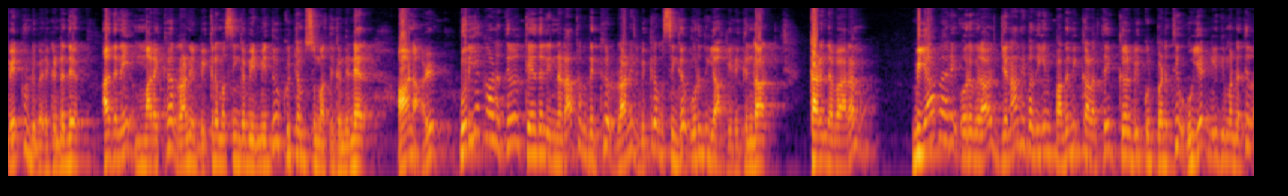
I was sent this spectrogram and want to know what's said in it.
மேற்கொண்டு வருகின்றது. அதனை மறைக்க ரணில் விக்ரமசிங்கவின் மீது குற்றம் சுமத்துகின்றனர். ஆனால் உரிய காலத்தில் தேர்தலை நடாத்துவதற்கு ரணில் விக்ரமசிங்க உறுதியாக இருக்கின்றார். கடந்த வாரம் வியாபாரி ஒருவரால் ஜனாதிபதியின் பதவிக்காலத்தை கேள்விக்குட்படுத்தி உயர் நீதிமன்றத்தில்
